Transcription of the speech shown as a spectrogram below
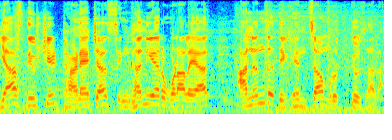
याच दिवशी ठाण्याच्या सिंघानिया रुग्णालयात आनंद दिघेंचा मृत्यू झाला.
